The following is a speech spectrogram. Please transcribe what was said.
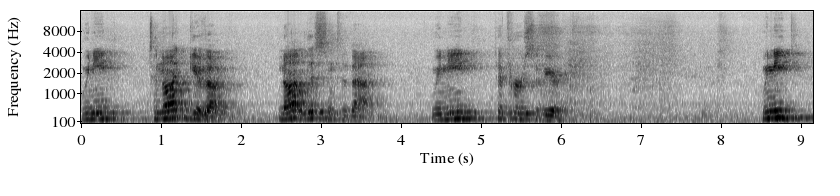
we need to not give up, not listen to that. We need to persevere. We need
